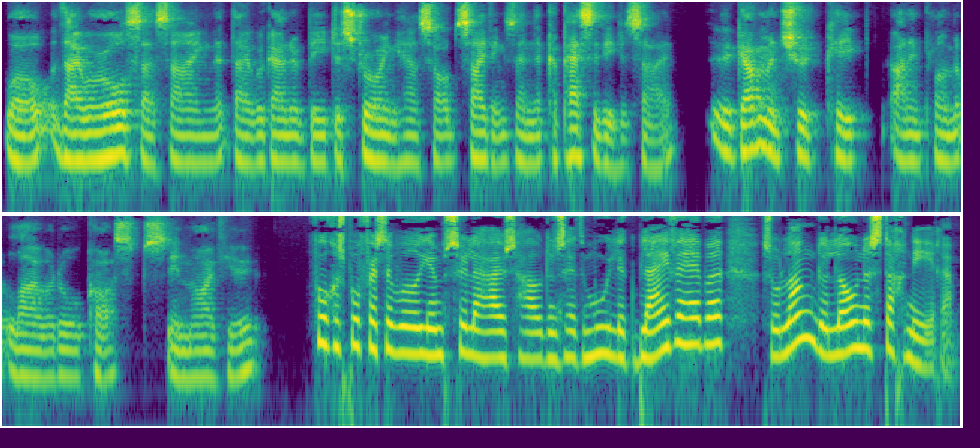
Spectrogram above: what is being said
well, they were also saying that they were going to be destroying household savings and the capacity to save. The government should keep unemployment low at all costs, in my view. Volgens professor Williams zullen huishoudens het moeilijk blijven hebben zolang de lonen stagneren.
